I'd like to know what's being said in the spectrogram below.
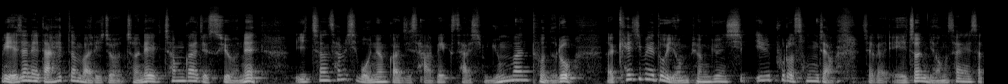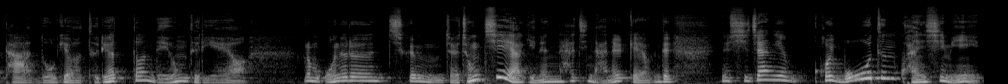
뭐 예전에 다 했던 말이죠. 전액 첨가제 수요는 2035년까지 446만 톤으로 캐즘에도 연평균 11% 성장. 제가 예전 영상에서 다 녹여드렸던 내용들이에요. 그럼 오늘은 지금 제가 정치 이야기는 하진 않을게요. 근데 시장의 거의 모든 관심이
